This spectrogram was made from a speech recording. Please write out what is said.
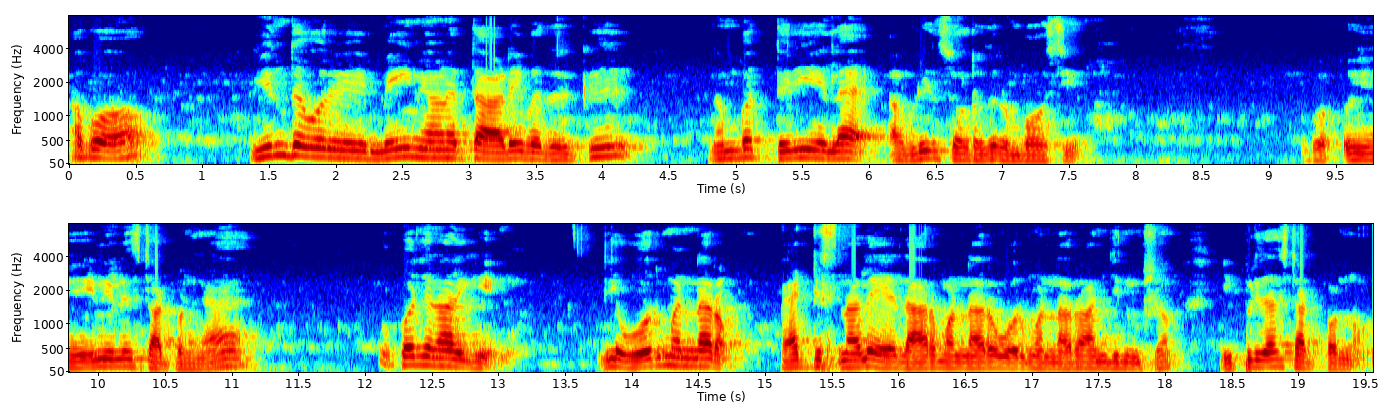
அப்போது இந்த ஒரு மெய்ஞானத்தை அடைவதற்கு நம்ம தெரியலை அப்படின்னு சொல்கிறது ரொம்ப அவசியம். இப்போ இன்னிலேருந்து ஸ்டார்ட் பண்ணுங்கள் கொஞ்ச நாளைக்கு இல்லை ஒரு மணி நேரம் ப்ராக்டிஸ்னாலே இந்த அரை மணி நேரம் ஒரு மணி நேரம் அஞ்சு நிமிஷம் இப்படி தான் ஸ்டார்ட் பண்ணணும்.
